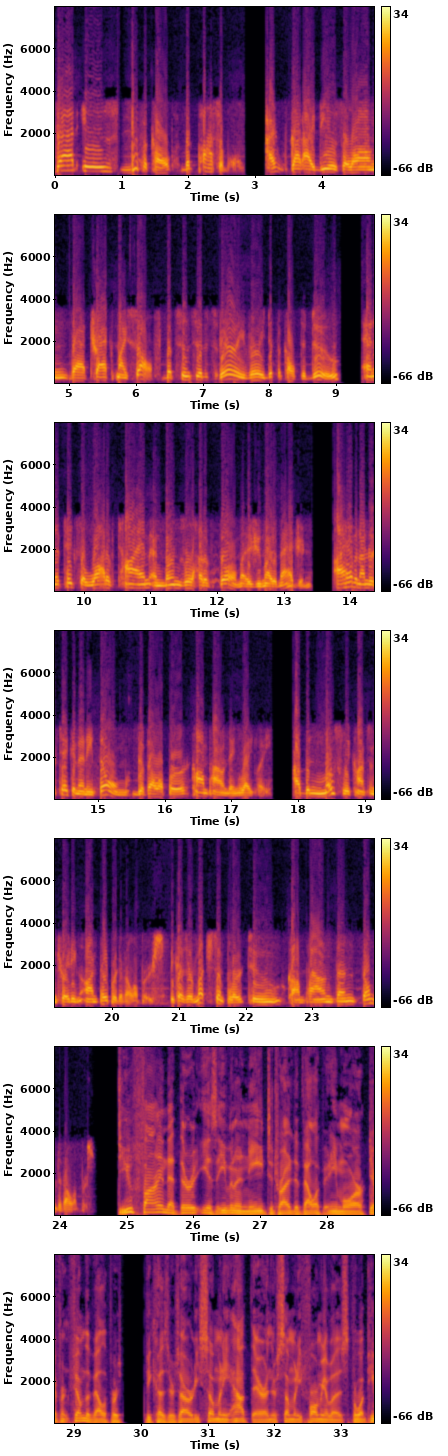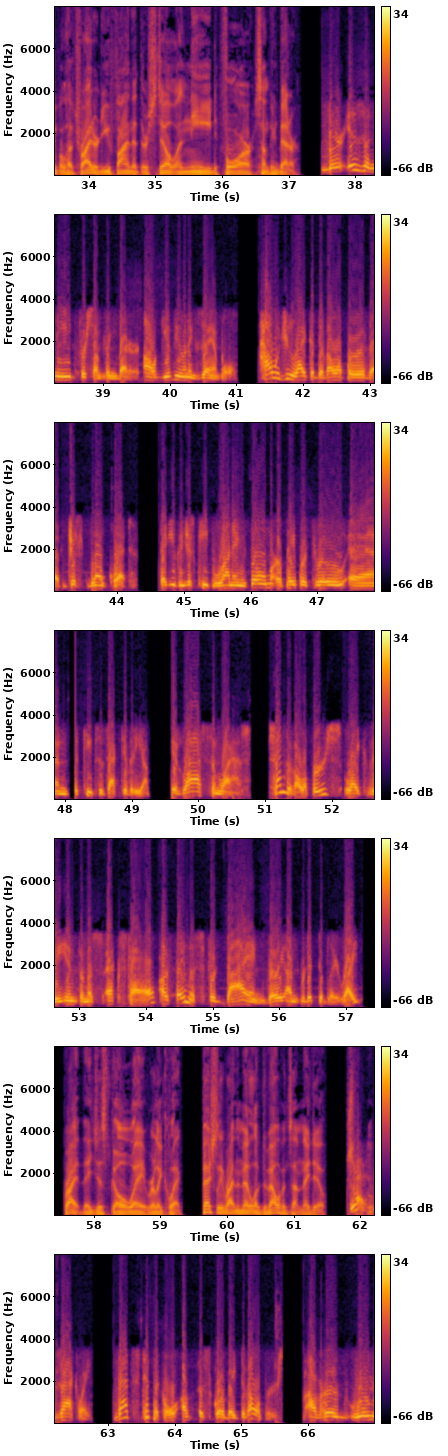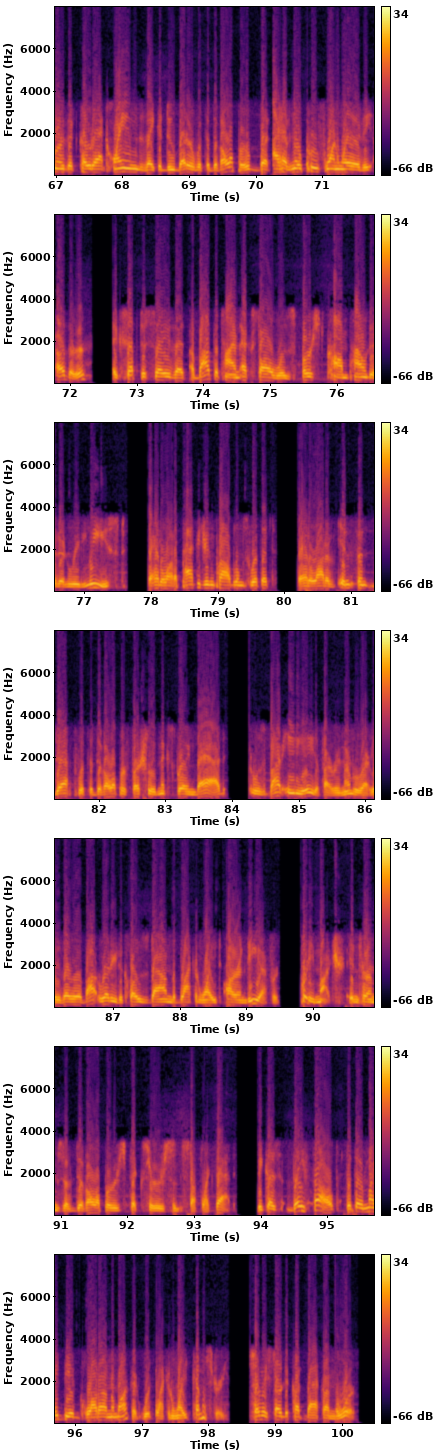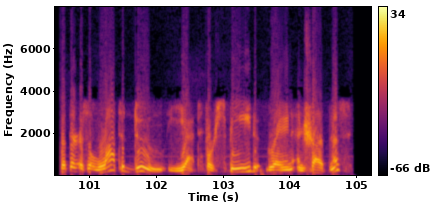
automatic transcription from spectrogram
That is difficult, but possible. I've got ideas along that track myself, but since it's very, very difficult to do, and it takes a lot of time and burns a lot of film, as you might imagine, I haven't undertaken any film developer compounding lately. I've been mostly concentrating on paper developers because they're much simpler to compound than film developers. Do you find that there is even a need to try to develop any more different film developers because there's already so many out there and there's so many formulas for what people have tried, or do you find that there's still a need for something better? There is a need for something better. I'll give you an example. How would you like a developer that just won't quit? That you can just keep running film or paper through and it keeps its activity up. It lasts and lasts. Some developers, like the infamous Xtol, are famous for dying very unpredictably, right? Right. They just go away really quick especially right in the middle of developing something they do. Yes, exactly. That's typical of ascorbate developers. I've heard rumor that Kodak claimed they could do better with the developer, but I have no proof one way or the other, except to say that about the time Xtol was first compounded and released, they had a lot of packaging problems with it. They had a lot of infant death with the developer freshly mixed going bad. It was about 88, if I remember rightly. They were about ready to close down the black and white R&D effort pretty much in terms of developers, fixers, and stuff like that, because they felt that there might be a glut on the market with black and white chemistry. So they started to cut back on the work. But there is a lot to do yet for speed, grain, and sharpness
